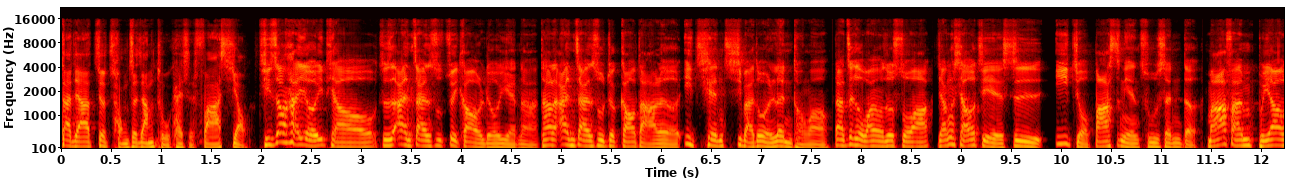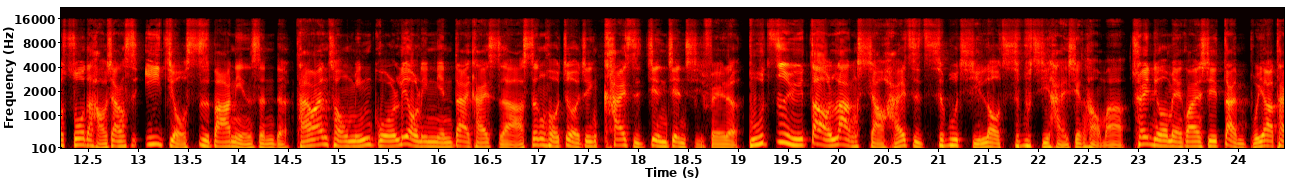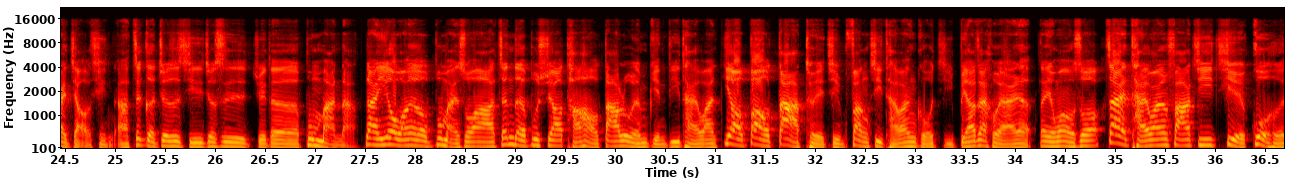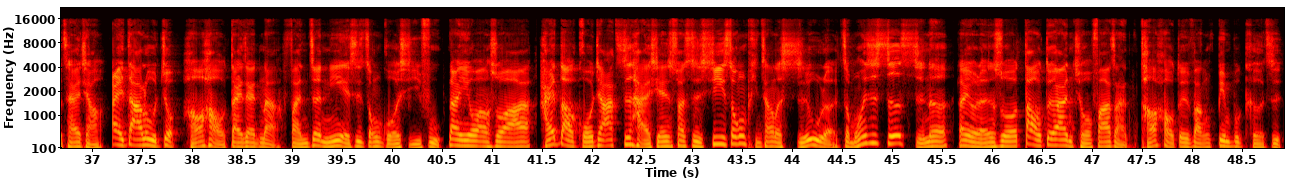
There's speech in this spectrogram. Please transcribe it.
大家就从这张图开始发笑。其中还有一条就是按赞数最高的留言、啊，他的按赞数就高达了一千七百多人认同哦。那这个网友就说啊，杨小姐是一九八四年出生的，麻烦不要说的好像是一九四八年生的。台湾从民国六零年代开始啊，生活就已经开始渐渐起飞了，不至于到让小孩子吃不起肉、吃不起海鲜好吗？吹牛没关系，但不要太矫情啊。这个就是其实就是觉得不满呐、那也有网友不满说啊，真的不需要讨好大陆人，贬低台湾，要抱大腿，请放弃台湾国籍，不要再回来了。那有网友说，在台湾发机却过河拆桥，爱大陆就好好待在那，反正你也是中国媳妇。那有网友说啊，海岛国家吃海鲜算是稀松平常的食物了，怎么会是奢侈呢？那有人说到对岸求发展，讨好对方并不可耻，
